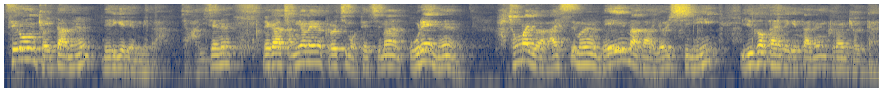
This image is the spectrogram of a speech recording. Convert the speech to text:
새로운 결단을 내리게 됩니다. 자, 이제는 내가 작년에는 그렇지 못했지만 올해는 아, 정말 말씀을 매일마다 열심히 읽어봐야 되겠다는 그런 결단.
